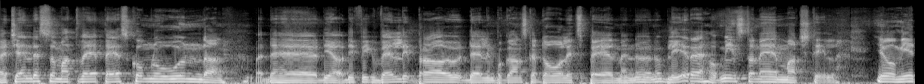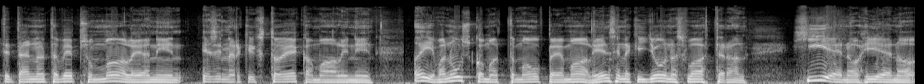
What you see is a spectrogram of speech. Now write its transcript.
det kändes som att VPS kom nog undan. Det, de, de fick väldigt bra utdelning på ganska dåligt spel, men nu, nu blir det åtminstone en match till. Joo, mietitään noita Vepsun maaleja, niin esimerkiksi tuo eka maali, niin aivan uskomattoman upea maali. Ensinnäkin Joonas Vahteran hieno, hieno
